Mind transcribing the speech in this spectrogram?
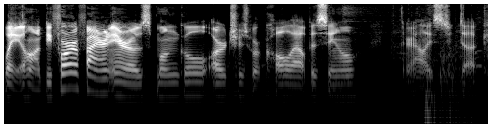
Wait, hold on. Before firing arrows, Mongol archers will call out the signal their allies to duck.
